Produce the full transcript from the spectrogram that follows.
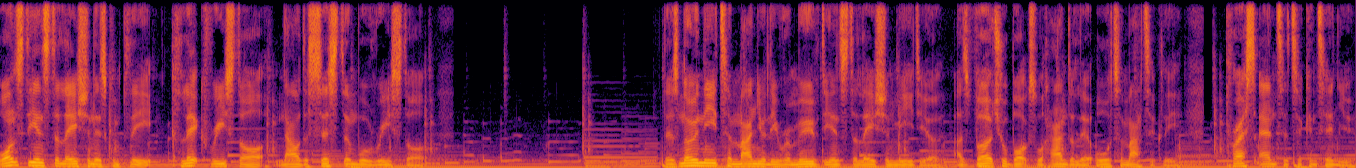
Once the installation is complete, click Restart, now the system will restart. There's no need to manually remove the installation media, as VirtualBox will handle it automatically. Press enter to continue.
